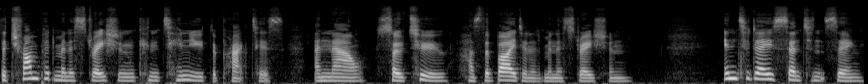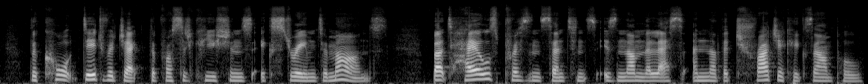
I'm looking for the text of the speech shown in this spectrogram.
The Trump administration continued the practice, and now, so too, has the Biden administration. In today's sentencing, the court did reject the prosecution's extreme demands, but Hale's prison sentence is nonetheless another tragic example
